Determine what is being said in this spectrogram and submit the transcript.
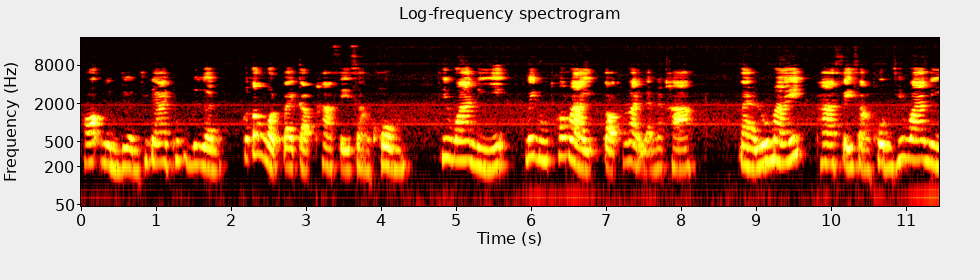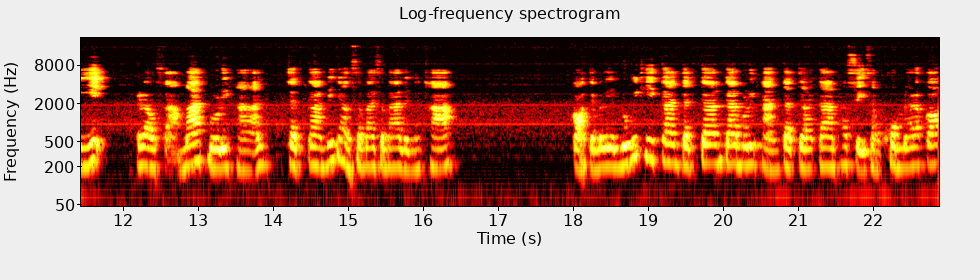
เพราะเงินเดือนที่ได้ทุกเดือนก็ต้องหมดไปกับภาษีสังคม ที่ว่านี้ไม่รู้เท่าไหร่ต่อเท่าไหร่แล้วนะคะ แต่รู้ไหมภาษีสังคมที่ว่านี้ เราสามารถบริหารจัดการได้อย่างสบายๆเลยนะคะ ก่อนจะมาเรียนรู้วิธีการจัดการการบริหารจัดการภาษีสังคมแล้วแล้วก็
